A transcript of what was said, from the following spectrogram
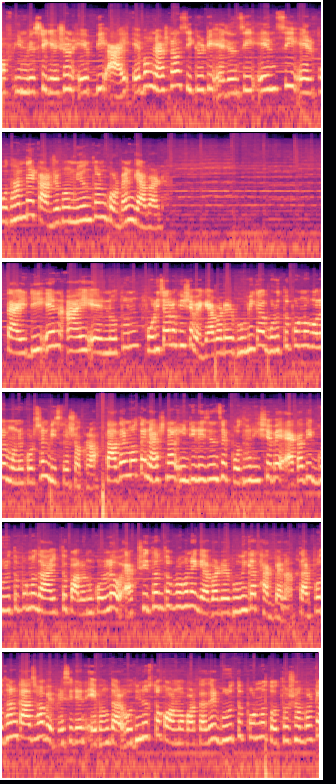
of Investigation FBI এবং ন্যাশনাল সিকিউরিটি এজেন্সি এনসি এর প্রধানদের কার্যক্রম নিয়ন্ত্রণ করবেন গ্যাবার্ড তাই ডিএনআই এর নতুন পরিচালক হিসেবে গ্যাবার্ডের ভূমিকা গুরুত্বপূর্ণ বলে মনে করছেন বিশ্লেষকরা। তাদের মতে ন্যাশনাল ইন্টেলিজেন্সের প্রধান হিসেবে একাধিক গুরুত্বপূর্ণ দায়িত্ব পালন করলেও এক সিদ্ধান্ত গ্রহণে গ্যাবার্ডের ভূমিকা থাকবে না। তার প্রধান কাজ হবে প্রেসিডেন্ট এবং তার অধীনস্থ কর্মকর্তাদের গুরুত্বপূর্ণ তথ্য সম্পর্কে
